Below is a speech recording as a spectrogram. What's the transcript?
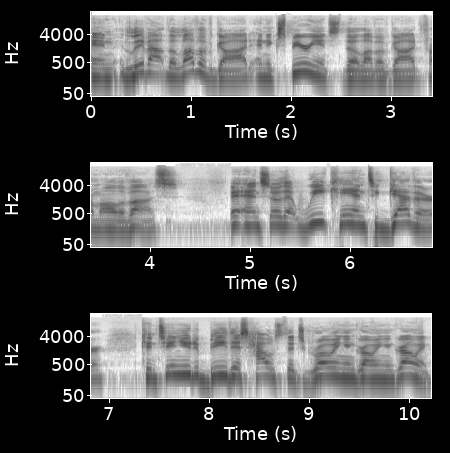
and live out the love of God and experience the love of God from all of us. And so that we can together continue to be this house that's growing and growing and growing.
